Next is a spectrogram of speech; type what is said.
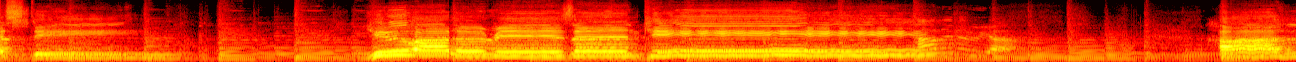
majesty. You are the risen King. Hallelujah. Hallelujah.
